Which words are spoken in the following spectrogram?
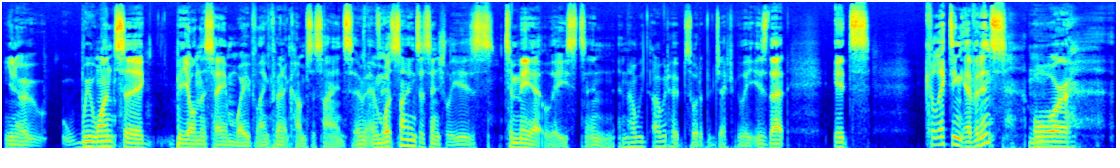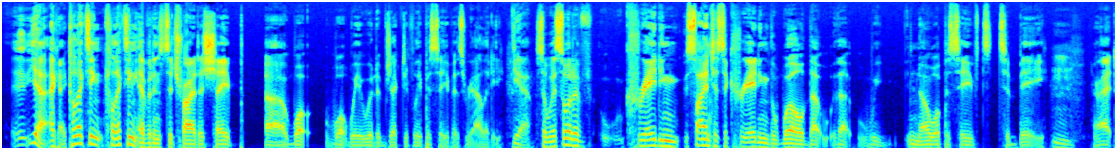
you know we want to be on the same wavelength when it comes to science, and, and what it. science essentially is, to me at least, and and I would I would hope sort of objectively, is that it's collecting evidence Mm. or yeah okay collecting collecting evidence to try to shape uh, what what we would objectively perceive as reality Yeah. so we're sort of creating scientists are creating the world that that we know or perceived to be Mm. right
